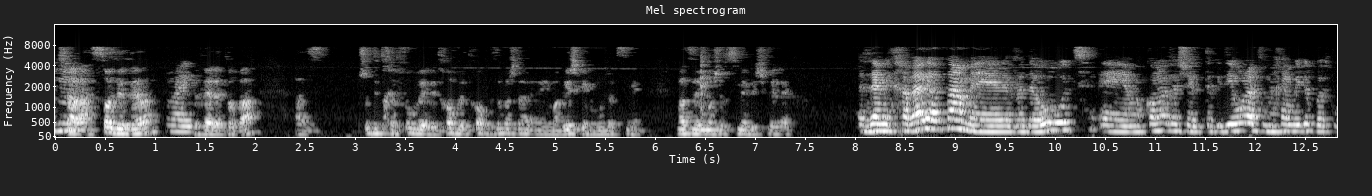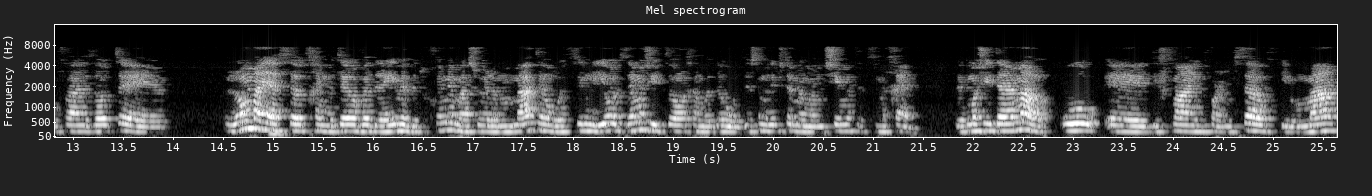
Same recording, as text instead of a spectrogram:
אפשר לעשות יותר, Right. ולטובה, אז פשוט תדחפו ולדחוף ולדחוף, וזה מה שאני מרגיש כמימוש עצמי. מה זה מימוש עצמי בשבילך? זה מתחבר לי עוד פעם אה, לוודאות, אה, המקום הזה של תגדירו לעצמכם בדיוק בתקופה הזאת אה, לא מה יעשה אתכם יותר ודאיים ובטוחים במשהו, אלא מה אתם רוצים להיות, זה מה שייצור לכם ודאות, זה שאתם יודעים שאתם מממשים את עצמכם. וכמו שאיתי אמר, הוא uh, define for himself, כאילו מה,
